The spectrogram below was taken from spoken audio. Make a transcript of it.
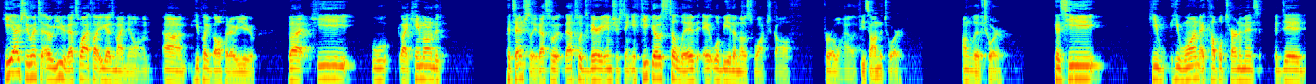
He actually went to OU. That's why I thought you guys might know him. Um, he played golf at OU, but he like came on the potentially. That's what that's what's very interesting. If he goes to LIV, it will be the most watched golf for a while if he's on the tour, on LIV tour, because he he he won a couple tournaments, did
